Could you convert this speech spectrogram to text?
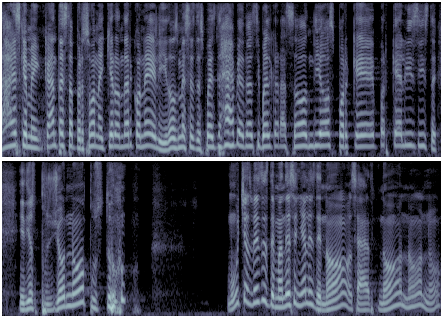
Ah, es que me encanta esta persona y quiero andar con él. Y dos meses después, ah, me das el corazón, Dios, ¿por qué? ¿Por qué lo hiciste? Y Dios, pues yo no, pues tú. Muchas veces te mandé señales de no, o sea, no, no, no.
